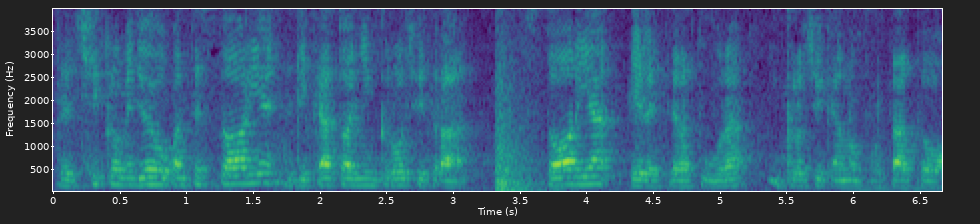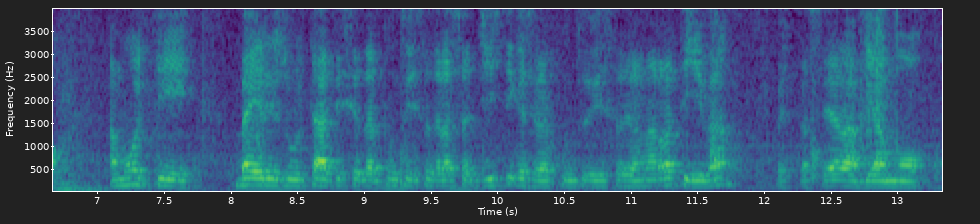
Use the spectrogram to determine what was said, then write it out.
del ciclo Medioevo Quante Storie, dedicato agli incroci tra storia e letteratura, incroci che hanno portato a molti bei risultati sia dal punto di vista della saggistica sia dal punto di vista della narrativa. Questa sera abbiamo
